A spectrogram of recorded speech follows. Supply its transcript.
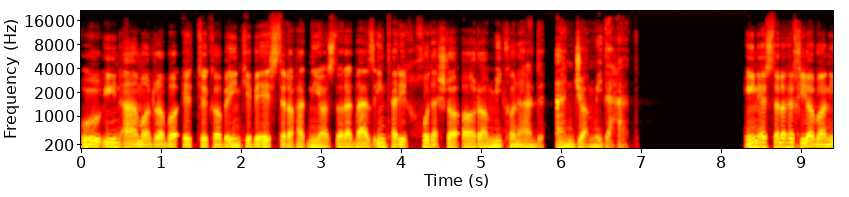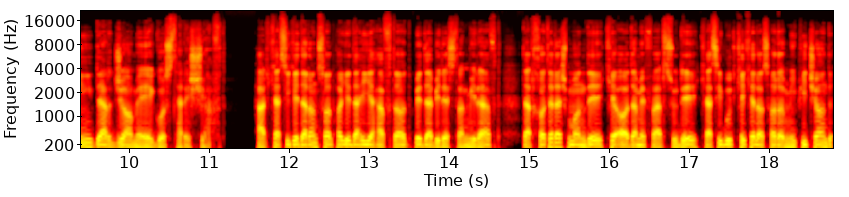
او این اعمال را با اتکا به اینکه به استراحت نیاز دارد و از این طریق خودش را آرام می کند انجام می دهد. این اصطلاح خیابانی در جامعه گسترش یافت. هر کسی که در آن سالهای دهه هفتاد به دبیرستان می‌رفت در خاطرش مانده که آدم فرسوده کسی بود که کلاسها را میپیچاند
